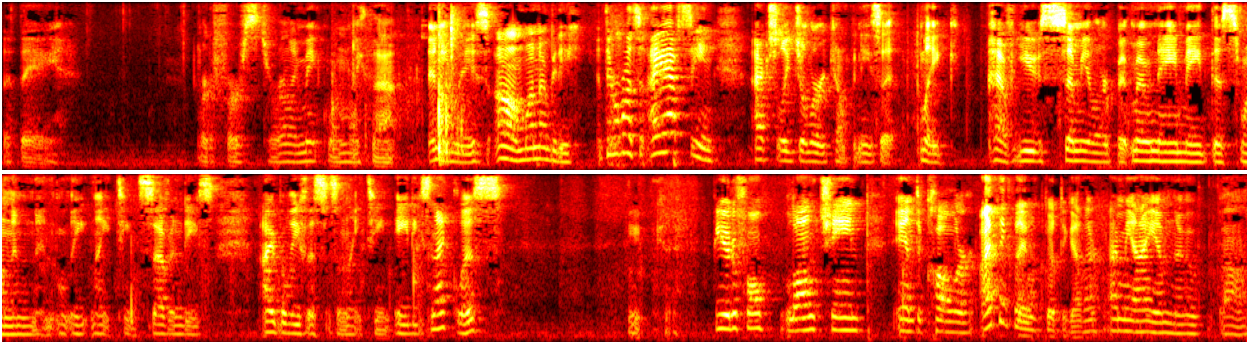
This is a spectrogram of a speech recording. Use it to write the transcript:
that they were the first to really make one like that. Anyways, um, well, nobody, there was, I have seen actually jewelry companies that like have used similar, but Monet made this one in the late 1970s. I believe this is a 1980s necklace. Okay. Beautiful, long chain, and the collar. I think they look good together. I mean, I am no uh,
